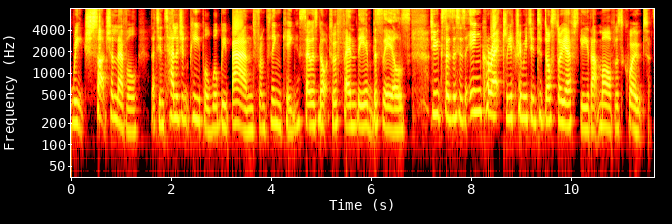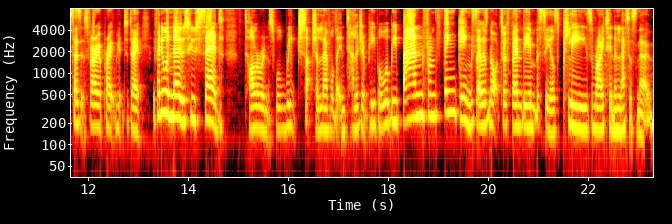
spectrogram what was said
reach such a level that intelligent people will be banned from thinking so as not to offend the imbeciles. Duke says this is incorrectly attributed to Dostoevsky, that marvelous quote. Says it's very appropriate today. If anyone knows who said tolerance will reach such a level that intelligent people will be banned from thinking so as not to offend the imbeciles. Please write in and let us know.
